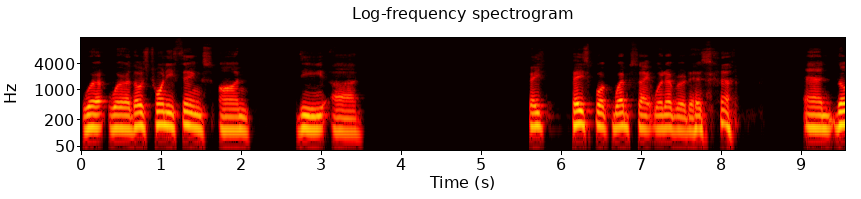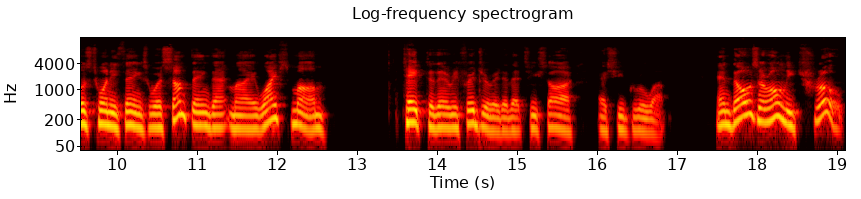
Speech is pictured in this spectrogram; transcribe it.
were were those 20 things on the uh, Facebook website, whatever it is. and those 20 things were something that my wife's mom taped to their refrigerator that she saw as she grew up. And those are only true,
